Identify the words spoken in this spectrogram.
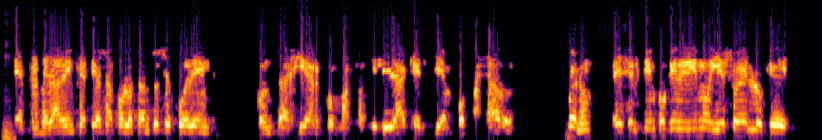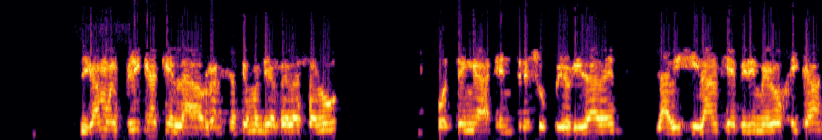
Mm. Enfermedades infecciosas, por lo tanto, se pueden contagiar con más facilidad que el tiempo pasado. Bueno, es el tiempo que vivimos y eso es lo que, digamos, explica que la Organización Mundial de la Salud pues tenga entre sus prioridades la vigilancia epidemiológica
